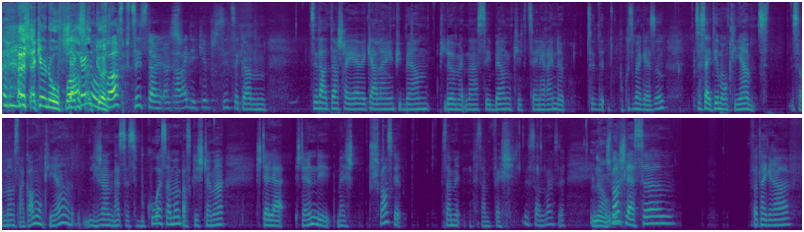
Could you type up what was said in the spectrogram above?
chacun nos forces. chacun nos forces. Puis, tu sais, c'est un, un travail d'équipe aussi. C'est comme, tu sais, dans le temps, je travaillais avec Alain puis Ben. Puis là, maintenant, c'est Ben qui tient les rênes de, de beaucoup de magazines. Tu sais, ça a été mon client. Summum, c'est encore mon client. Les gens m'associent beaucoup à Summum parce que justement, j'étais la, j'étais une des. Mais je, je pense que ça me, ça me fait chier, ça de même, ça. Non. Je pense que je suis la seule photographe,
